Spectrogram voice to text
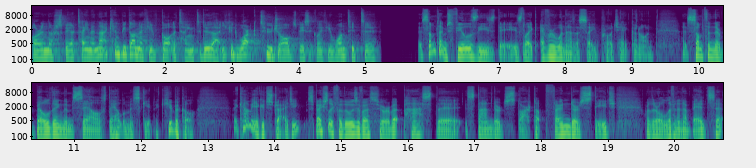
or in their spare time. And that can be done if you've got the time to do that. You could work two jobs basically if you wanted to. It sometimes feels these days like everyone has a side project going on. It's something they're building themselves to help them escape the cubicle. It can be a good strategy, especially for those of us who are a bit past the standard startup founders stage, where they're all living in a bedsit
